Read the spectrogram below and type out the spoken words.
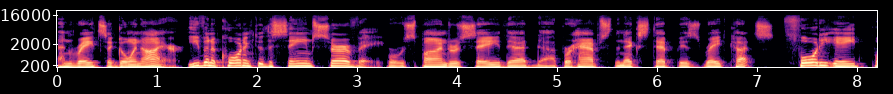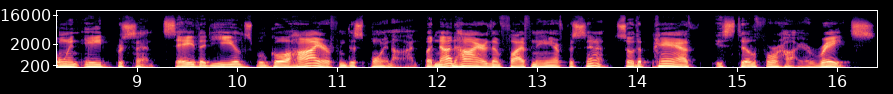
and rates are going higher. Even according to the same survey, where responders say that uh, perhaps the next step is rate cuts, 48.8% say that yields will go higher from this point on, but not higher than 5.5%. So the path is still for higher rates.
